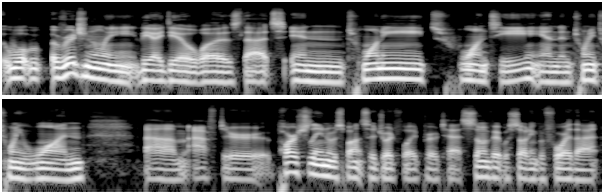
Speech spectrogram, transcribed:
what, originally the idea was that in 2020 and in 2021 um, after partially in response to George Floyd protests, some of it was starting before that,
